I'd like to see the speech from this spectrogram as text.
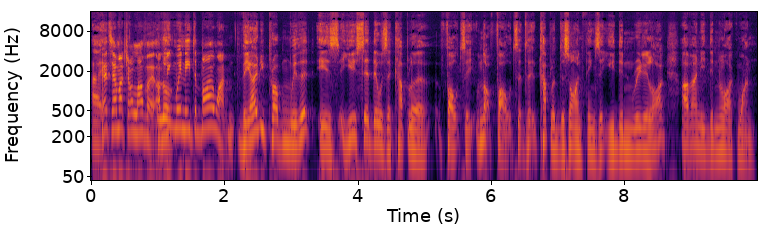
Hey, That's how much I love it. I look- think we need to buy one. The only problem with it is you said there was a couple of faults, that, not faults, a couple of design things that you didn't really like. I've only didn't like one,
